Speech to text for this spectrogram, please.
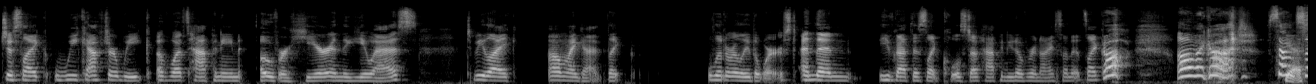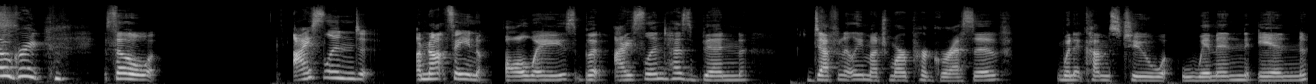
Just like week after week of what's happening over here in the US to be like, oh my god, like literally the worst. And then you've got this like cool stuff happening over in Iceland. It's like, oh, oh my god, sounds Yes. so great. so Iceland, I'm not saying always, but Iceland has been definitely much more progressive when it comes to women in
